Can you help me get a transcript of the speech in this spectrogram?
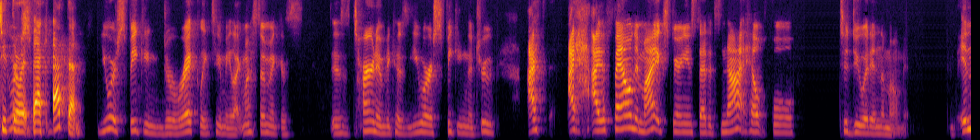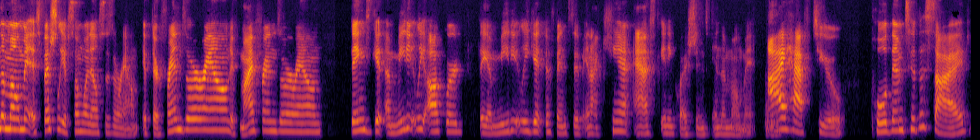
to you throw it back at them? You are speaking directly to me. Like my stomach is is turning because you are speaking the truth. I I I found in my experience that it's not helpful to do it in the moment in the moment, especially if someone else is around, if their friends are around, if my friends are around, things get immediately awkward. They immediately get defensive, and I can't ask any questions in the moment. I have to pull them to the side,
